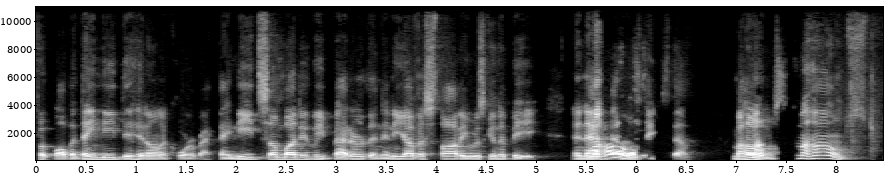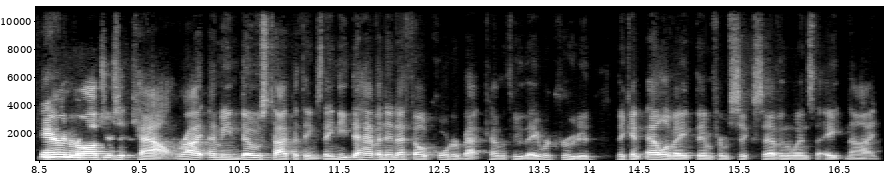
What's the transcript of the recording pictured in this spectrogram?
football, but they need to hit on a quarterback. They need somebody to be better than any of us thought he was going to be. And that Mahomes. elevates them. Mahomes. Mahomes. Aaron Rodgers at Cal, right? I mean, those type of things. They need to have an NFL quarterback come through. They recruited that can elevate them from six, seven wins to eight, nine.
